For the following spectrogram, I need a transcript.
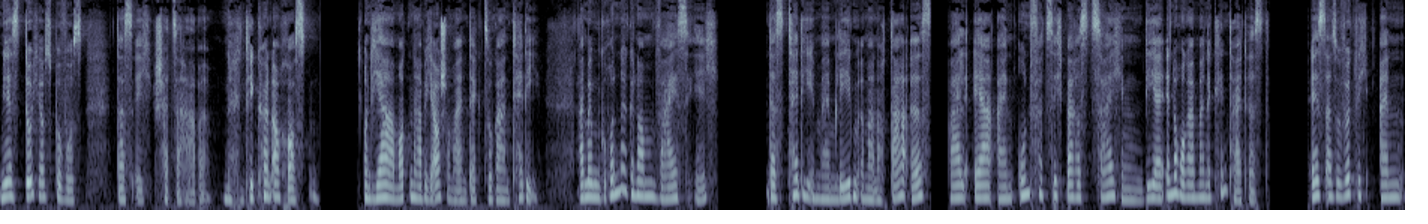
Mir ist durchaus bewusst, dass ich Schätze habe. Die können auch rosten. Und ja, Motten habe ich auch schon mal entdeckt, sogar ein Teddy. Aber im Grunde genommen weiß ich, dass Teddy in meinem Leben immer noch da ist, weil er ein unverzichtbares Zeichen, die Erinnerung an meine Kindheit ist. Er ist also wirklich ein,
